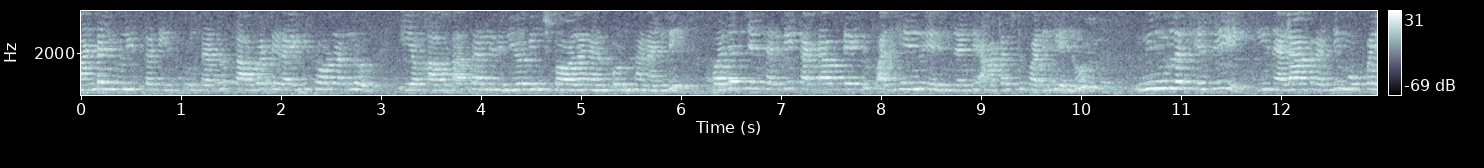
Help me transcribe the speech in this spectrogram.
మండల్ యూనిట్గా తీసుకుంటారు. కాబట్టి రైతు సోదరులు ఈ యొక్క అవకాశాన్ని వినియోగించుకోవాలని అనుకుంటున్నానండి. వది వచ్చేసరికి కట్ ఆఫ్ డేట్ పదిహేను ఎనిమిది అండి ఆగస్టు పదిహేను. మినుములు వచ్చేసి ఈ నెలాఖరండి ముప్పై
